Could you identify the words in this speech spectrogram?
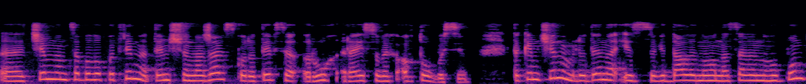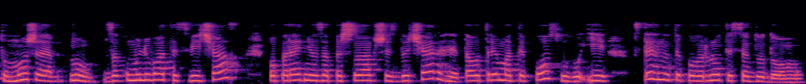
Е, Чим нам це було потрібно? Тим, що, на жаль, скоротився рух рейсових автобусів. Таким чином, людина із віддаленого населеного пункту може ну, закумулювати свій час, попередньо записавшись до черги, та отримати послугу і встигнути повернутися додому.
